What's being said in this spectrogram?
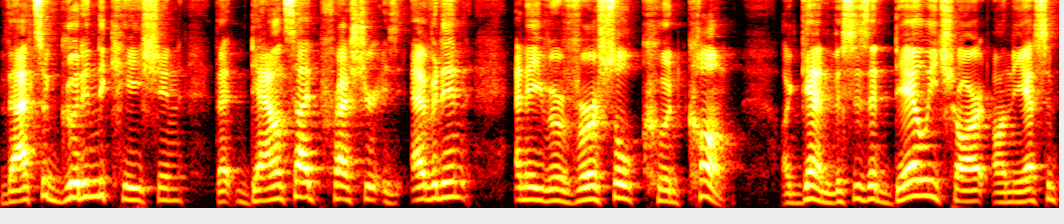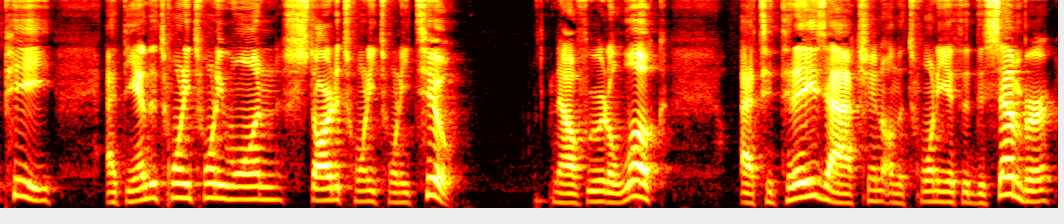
that's a good indication that downside pressure is evident and a reversal could come. Again, this is a daily chart on the S&P at the end of 2021, start of 2022. Now, if we were to look at today's action on the 20th of December,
